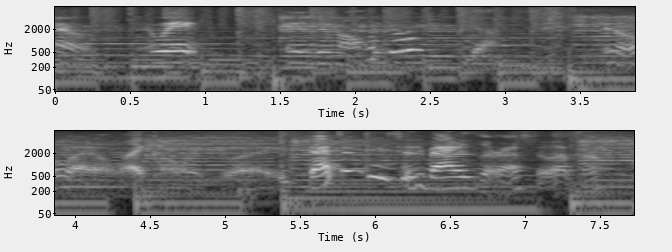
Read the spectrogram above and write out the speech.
Oh, wait. Is it almond joy? Yeah. No, I don't like almond joy. That doesn't taste as bad as the rest of them. though.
